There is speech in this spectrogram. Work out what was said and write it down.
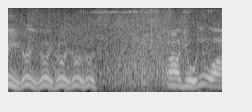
ฮ้ยเฮ้ยเฮ้ยเฮ้ยเฮ้ยเฮ้ยอ้าวอยู่นี่ว่า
